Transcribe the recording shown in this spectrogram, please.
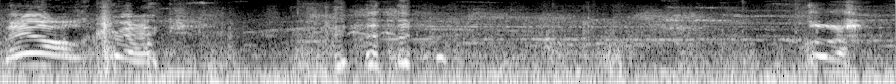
They all crack. Ugh.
